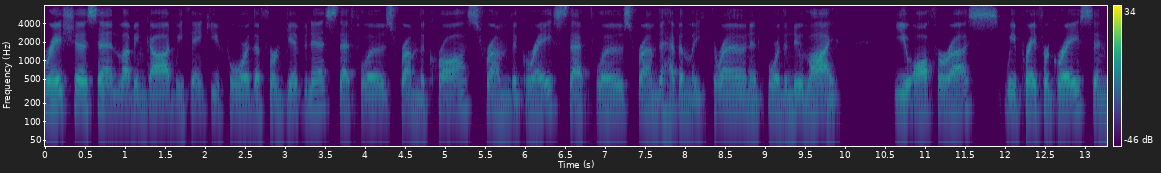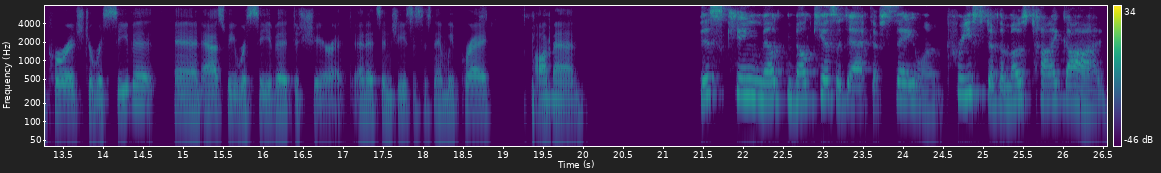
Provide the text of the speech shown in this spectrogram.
Gracious and loving God, we thank you for the forgiveness that flows from the cross, from the grace that flows from the heavenly throne, and for the new life you offer us. We pray for grace and courage to receive it, and as we receive it, to share it. And it's in Jesus' name we pray. Amen. This King Melchizedek of Salem, priest of the Most High God,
